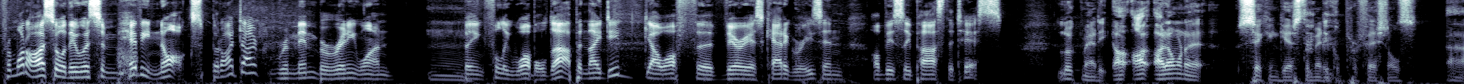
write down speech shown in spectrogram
from what I saw, there were some heavy knocks, but I don't remember anyone Mm. being fully wobbled up. And they did go off for various categories and obviously passed the tests. Look, Matty, I, I, don't want to second guess the medical professionals. Uh,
